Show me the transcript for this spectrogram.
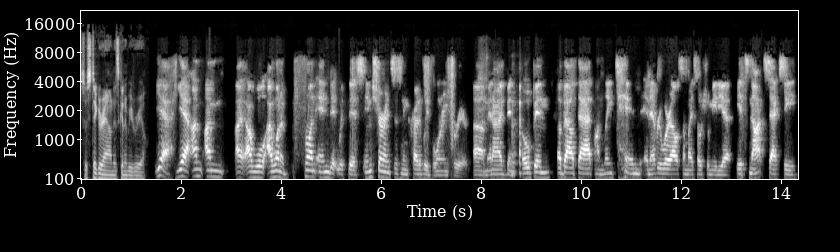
so stick around, it's going to be real. Yeah, yeah, I'm I'm I, I will. I want to front end it with this. Insurance is an incredibly boring career, um, and I've been open about that on LinkedIn and everywhere else on my social media. It's not sexy.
